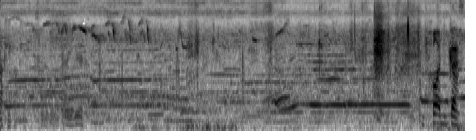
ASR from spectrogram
পাখি পাখি পডকাস্ট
